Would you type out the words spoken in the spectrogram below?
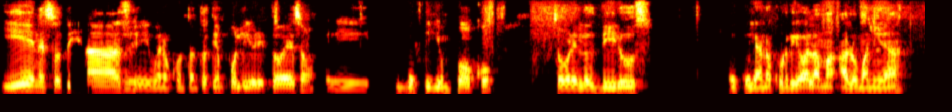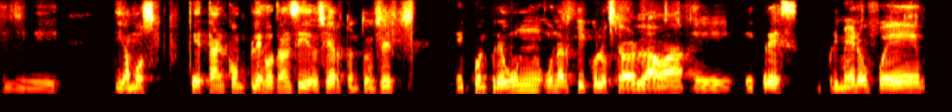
Y en estos días, Sí. eh, bueno, con tanto tiempo libre y todo eso, eh, investigué un poco sobre los virus que le han ocurrido a la, a la humanidad y, digamos, qué tan complejos han sido, ¿cierto? Entonces, encontré un, un artículo que hablaba eh, de tres. El primero fue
